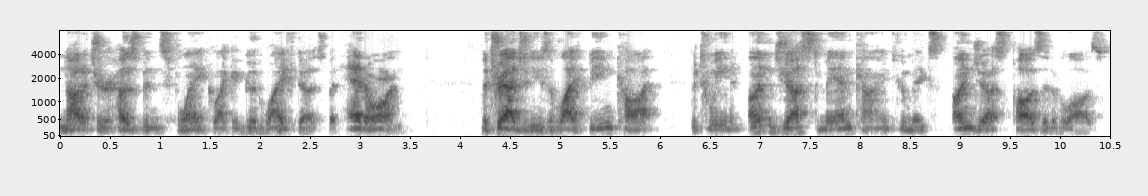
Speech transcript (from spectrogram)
not at your husband's flank like a good wife does, but head on the tragedies of life, being caught between unjust mankind who makes unjust positive laws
